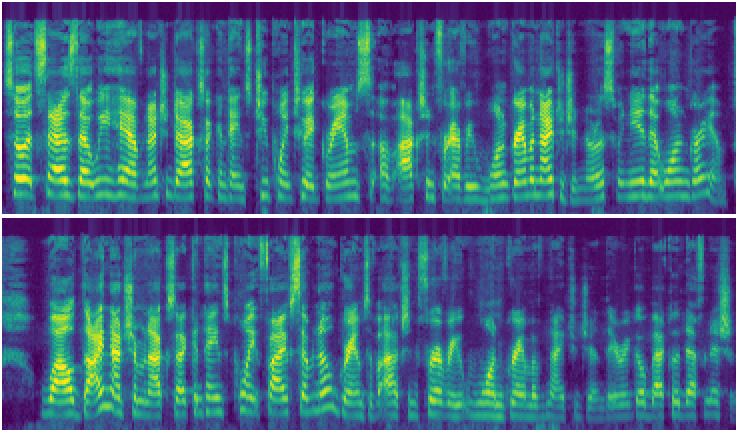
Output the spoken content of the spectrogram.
So it says that we have nitrogen dioxide contains 2.28 grams of oxygen for every 1 gram of nitrogen. Notice we needed that 1 gram. While dinitrogen monoxide contains 0.570 grams of oxygen for every 1 gram of nitrogen. There we go back to the definition.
